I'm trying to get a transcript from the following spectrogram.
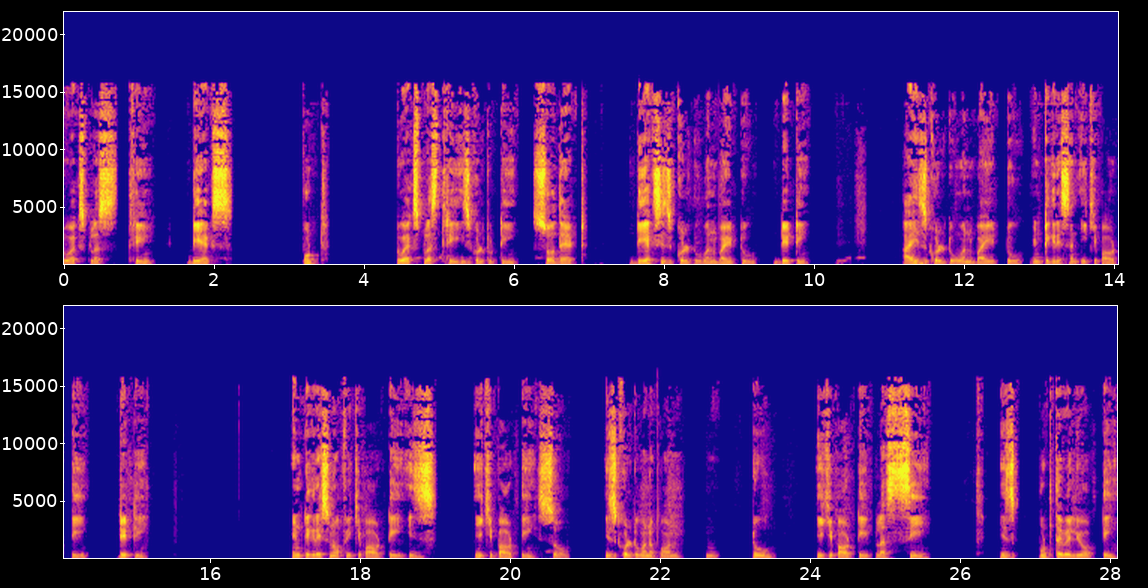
2x plus 3 dx. Put 2x plus 3 is equal to t so that dx is equal to 1 by 2 dt. I is equal to 1 by 2 integration e to power t dt integration of EQ power t is EQ power t. So is equal to 1 upon 2 EQ power t plus c is put the value of t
